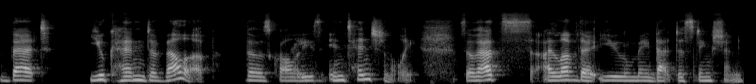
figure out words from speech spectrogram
that you can develop those qualities right. intentionally so that's i love that you made that distinction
